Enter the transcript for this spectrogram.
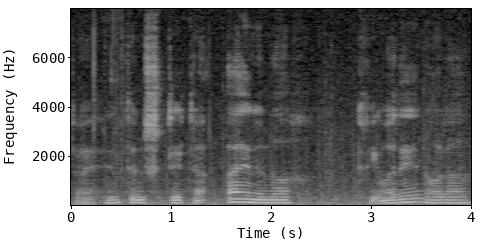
Da hinten steht der eine noch. Kriegen wir den, oder?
